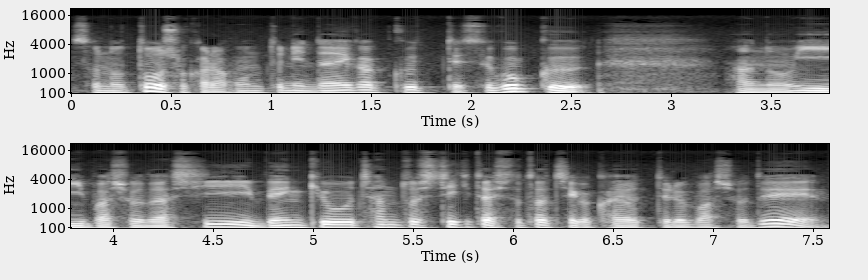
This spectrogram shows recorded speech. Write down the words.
その当初から本当に大学ってすごくあのいい場所だし勉強をちゃんとしてきた人たちが通ってる場所で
